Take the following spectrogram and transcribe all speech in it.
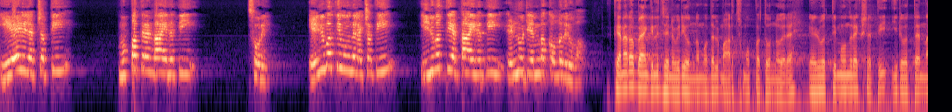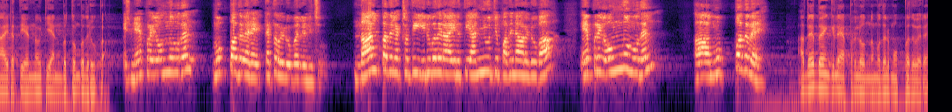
ഏഴ് ലക്ഷത്തി മുപ്പത്തിരണ്ടായിരത്തി സോറി എഴുപത്തി മൂന്ന് ലക്ഷത്തി ഇരുപത്തി എട്ടായിരത്തി എണ്ണൂറ്റി എൺപത്തി ഒമ്പത് രൂപ. കനറ ബാങ്കിൽ ജനുവരി ഒന്ന് മുതൽ മാർച്ച് മുപ്പത്തൊന്ന് വരെ എഴുപത്തിമൂന്ന് ലക്ഷത്തി ഇരുപത്തി എണ്ണായിരത്തി എണ്ണൂറ്റി എൺപത്തി ഒമ്പത് രൂപ ഏപ്രിൽ ഒന്ന് മുതൽ മുപ്പത് വരെ എത്ര രൂപ ലഭിച്ചു? നാൽപ്പത് ലക്ഷത്തി ഇരുപതിനായിരത്തി അഞ്ഞൂറ്റി പതിനാറ് രൂപ. ഏപ്രിൽ ഒന്ന് മുതൽ മുപ്പത് വരെ. അതേ ബാങ്കിൽ ഏപ്രിൽ ഒന്ന് മുതൽ മുപ്പത് വരെ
